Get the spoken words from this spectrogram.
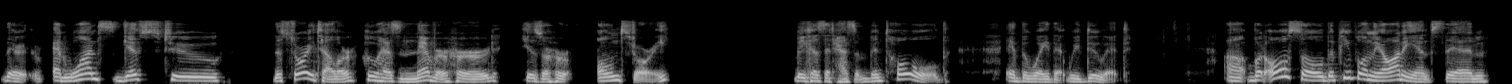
they're at once gifts to the storyteller who has never heard his or her own story because it hasn't been told in the way that we do it. Uh, but also, the people in the audience then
